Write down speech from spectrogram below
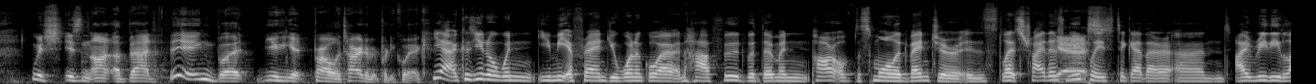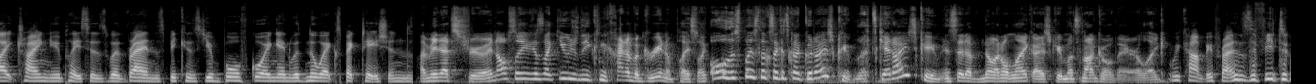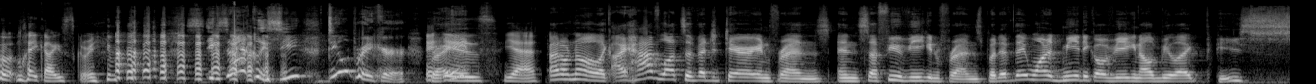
Which is not a bad thing, but you can get probably tired of it pretty quick. Yeah, because you know, when you meet a friend, you want to go out and have food with them, and part of the small adventure is let's try this new place together. And I really like trying new places with friends because you're both going in with no expectations. I mean, that's true. And also, because, like, usually you can kind of agree in a place, like, oh, this place looks like it's got good ice cream. Let's get ice cream. Instead of, no, I don't like ice cream. Let's not go there. Like, We can't be friends if you don't like ice cream. exactly. See? Deal breaker. It right? is, yeah. I don't know. Like, I have lots of vegetarian friends and a few vegan friends, but if they wanted me to go vegan, I'll be like, peace.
